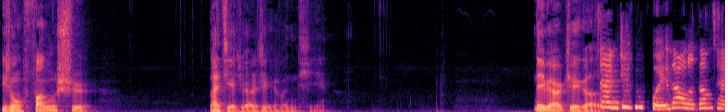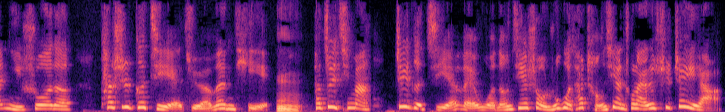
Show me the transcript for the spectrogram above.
一种方式来解决了这个问题。那边这个但这就回到了刚才你说的，它是个解决问题，嗯它最起码这个结尾我能接受。如果它呈现出来的是这样，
